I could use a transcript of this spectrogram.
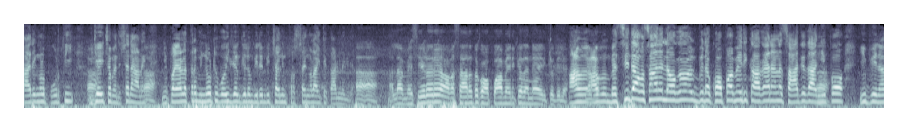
കാര്യങ്ങളും പൂർത്തി വിജയിച്ച മനുഷ്യനാണ്. ഇനിയിപ്പോ അയാൾ എത്ര മുന്നോട്ട് പോയില്ലെങ്കിലും വിരമിച്ചാലും പ്രശ്നങ്ങളായിട്ട് കാണുന്നില്ല. അല്ല മെസ്സിയുടെ ഒരു അവസാനത്തെ കോപ്പ അമേരിക്ക തന്നെ ആയിരിക്കും മെസ്സിന്റെ അവസാന ലോക പിന്നെ കോപ്പ അമേരിക്ക ആകാനാണ് സാധ്യത. ഇനിയിപ്പോ ഈ പിന്നെ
